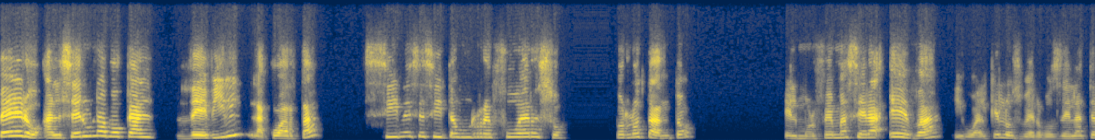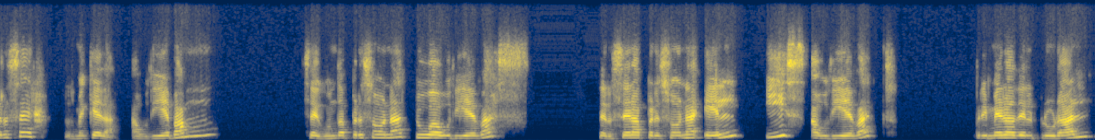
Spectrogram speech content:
Pero al ser una vocal débil, la cuarta, sí necesita un refuerzo. Por lo tanto, el morfema será eva, igual que los verbos de la tercera. Entonces me queda audievam, segunda persona, tú audievas, tercera persona, él is audievat, primera del plural,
